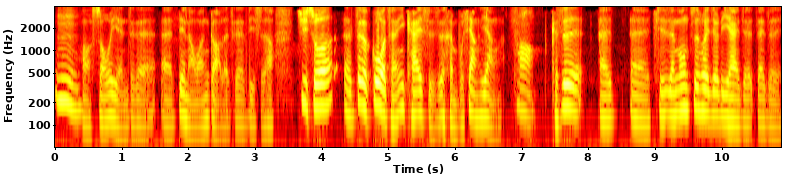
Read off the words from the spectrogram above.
嗯。哦首演这个呃电脑完稿的这个第十号。据说呃这个过程一开始是很不像样，哦。可是呃呃，其实人工智慧就厉害在在这里，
